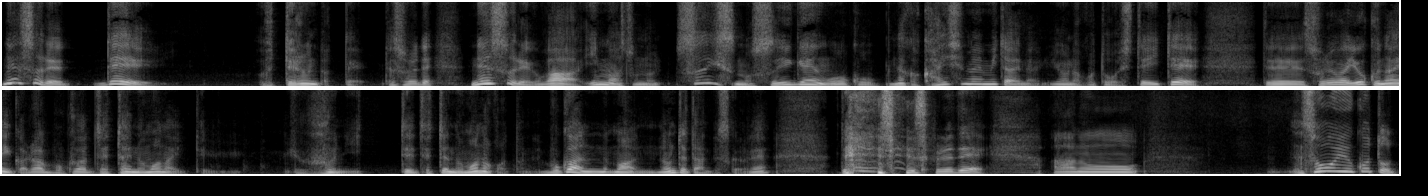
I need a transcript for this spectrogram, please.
ネスレで売ってるんだってでそれでネスレは今そのスイスの水源をこうなんか買い占めみたいなようなことをしていてでそれは良くないから僕は絶対飲まないっていうふうに言って絶対飲まなかったんで僕はまあ飲んでたんですけどね。でそれであのそういうこと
